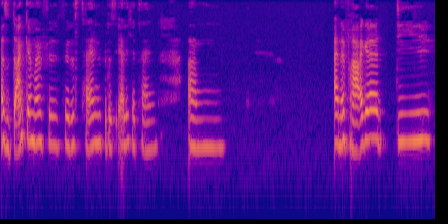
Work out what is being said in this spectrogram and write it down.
also danke mal für, für das Teilen, für das ehrliche Teilen. Ähm, eine Frage, die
